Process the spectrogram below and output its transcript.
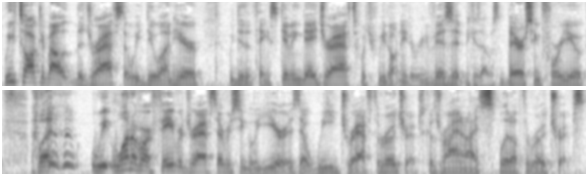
We've talked about the drafts that we do on here. We did the Thanksgiving Day draft, which we don't need to revisit because that was embarrassing for you. But we, one of our favorite drafts every single year is that we draft the road trips because Ryan and I split up the road trips.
